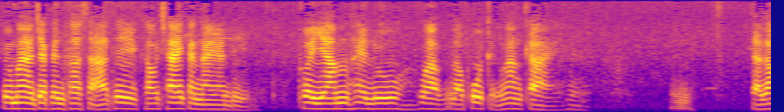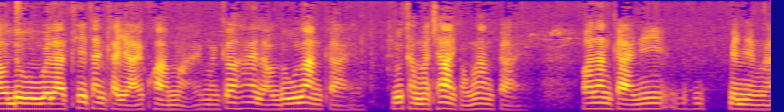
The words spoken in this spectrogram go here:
คือมันอาจจะเป็นภาษาที่เขาใช้กันในอดีต เพื่อย้ำให้รู้ว่าเราพูดถึงร่างกาย แต่เราดูเวลาที่ท่านขยายความหมาย มันก็ให้เรารู้ร่างกาย รู้ธรรมชาติของร่างกาย ว่าร่างกายนี้เป็นอย่างไร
